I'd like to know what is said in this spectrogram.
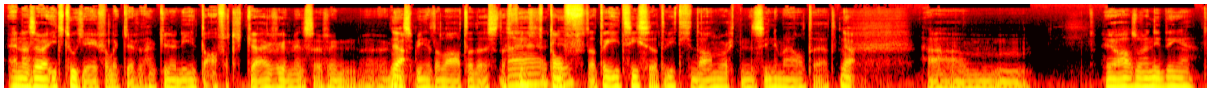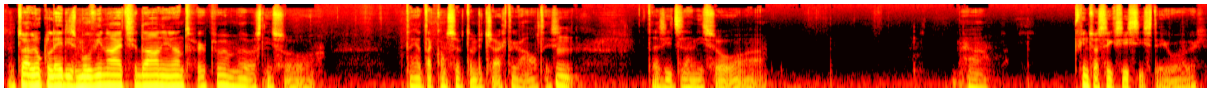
En dan zijn we iets toegeeflijk. Dan kunnen die een tafeltje krijgen voor mensen, voor hun, uh, ja. mensen binnen te laten. Dus dat vind ik ah, ja, tof. Okay. Dat er iets is, dat er iets gedaan wordt in de cinema altijd. Ja. Um, Ja, zo van die dingen. En toen hebben we ook Ladies Movie Night gedaan in Antwerpen, maar dat was niet zo... Ik denk dat dat concept een beetje achtergehaald is. Hm. Dat is iets dat niet zo... eh, ja. Ik vind het wel seksistisch tegenwoordig.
